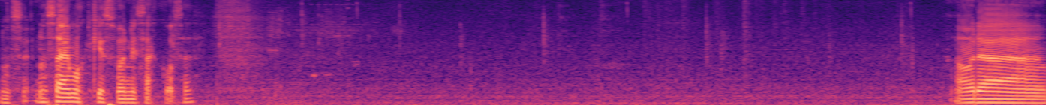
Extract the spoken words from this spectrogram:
No sé, no sabemos qué son esas cosas. Ahora,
